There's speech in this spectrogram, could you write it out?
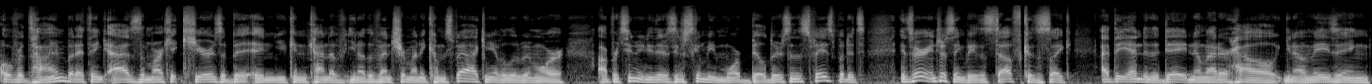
over time. But I think as the market cures a bit and you can kind of, you know, the venture money comes back and you have a little bit more opportunity, there's just going to be more builders in the space. But it's it's very interesting because it's tough because it's like at the end of the day, no matter how you know amazing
